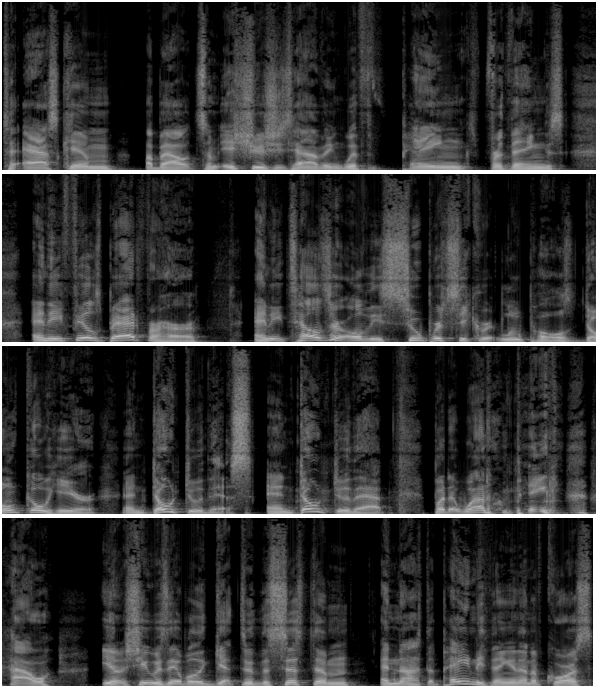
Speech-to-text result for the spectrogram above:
to ask him about some issues she's having with paying for things and he feels bad for her and he tells her all these super secret loopholes don't go here and don't do this and don't do that. But it wound up being how you know she was able to get through the system and not have to pay anything and then of course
